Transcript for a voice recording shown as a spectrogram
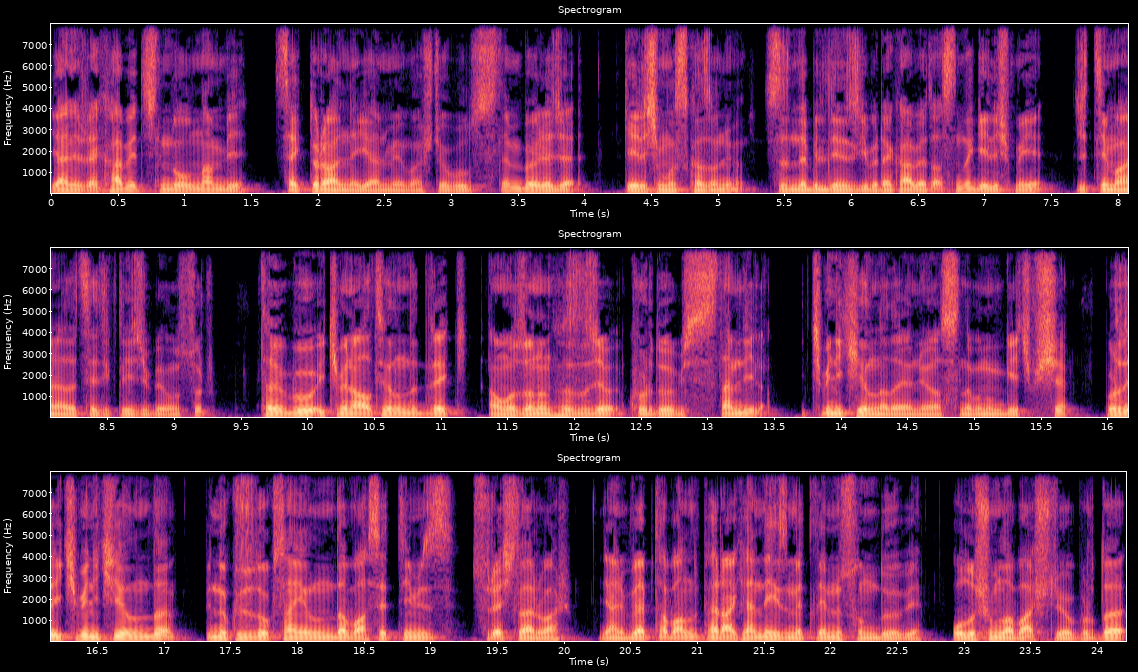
yani rekabet içinde olunan bir sektör haline gelmeye başlıyor bulut sistemi. Böylece gelişim hız kazanıyor. Sizin de bildiğiniz gibi rekabet aslında gelişmeyi ciddi manada tetikleyici bir unsur. Tabi bu 2006 yılında direkt Amazon'un hızlıca kurduğu bir sistem değil. 2002 yılına dayanıyor aslında bunun geçmişi. Burada 2002 yılında 1990 yılında bahsettiğimiz süreçler var. Yani web tabanlı perakende hizmetlerini sunduğu bir oluşumla başlıyor burada.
